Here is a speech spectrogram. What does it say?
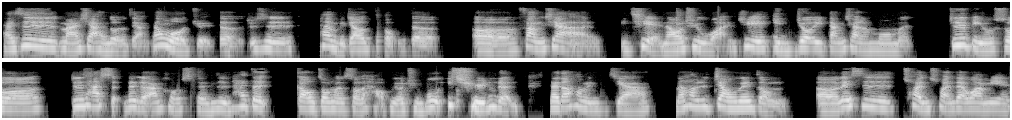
还是马来西亚很多人这样。但我觉得，就是他们比较懂得，呃，放下一切，然后去玩，去 enjoy 当下的 moment。就是比如说，就是他生那个 uncle 生日，他的高中的时候的好朋友，全部一群人来到他们家，然后他们就叫那种呃类似串串在外面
